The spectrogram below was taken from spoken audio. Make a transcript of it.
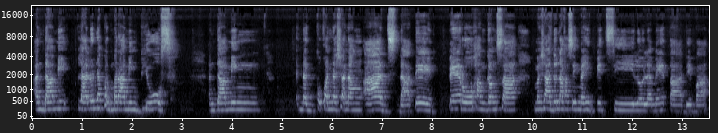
ang dami, lalo na pag maraming views. Ang daming nagkukan na siya ng ads dati. Pero hanggang sa masyado na kasing mahigpit si Lola Meta, 'di ba?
